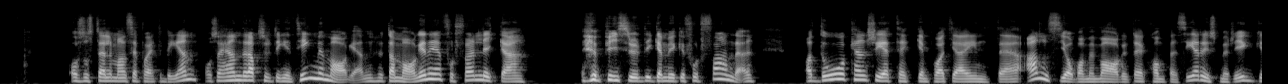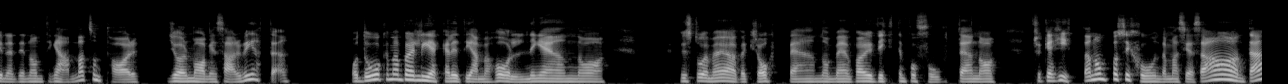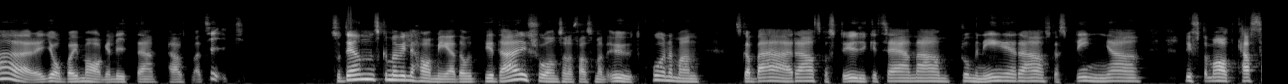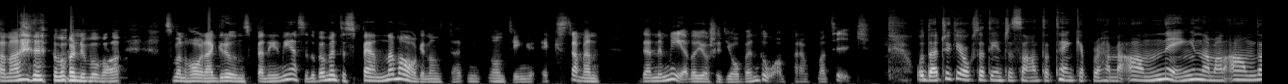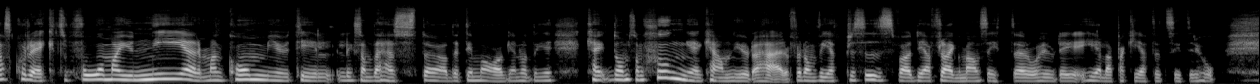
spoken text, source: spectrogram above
och så ställer man sig på ett ben och så händer absolut ingenting med magen, utan magen är fortfarande lika, pyser ut lika mycket fortfarande. Ja, då kanske är ett tecken på att jag inte alls jobbar med magen, utan jag kompenserar just med ryggen, eller det är någonting annat som tar, gör magens arbete. Och då kan man börja leka lite grann med hållningen och hur står jag med överkroppen och med vad är vikten på foten och försöka hitta någon position där man ser så ah, där jobbar ju magen lite per automatik. Så den ska man vilja ha med och det är därifrån sådana fall som man utgår när man ska bära, ska styrketräna, promenera, ska springa, lyfta matkassarna, vad det nu må vara. Så man har den här grundspänningen med sig. Då behöver man inte spänna magen någonting extra, men den är med och gör sitt jobb ändå per automatik. Och där tycker jag också att det är intressant att tänka på det här med andning. När man andas korrekt så får man ju ner, man kommer ju till liksom det här stödet i magen. Och det kan, de som sjunger kan ju det här för de vet precis var diafragman sitter och hur det hela paketet sitter ihop.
